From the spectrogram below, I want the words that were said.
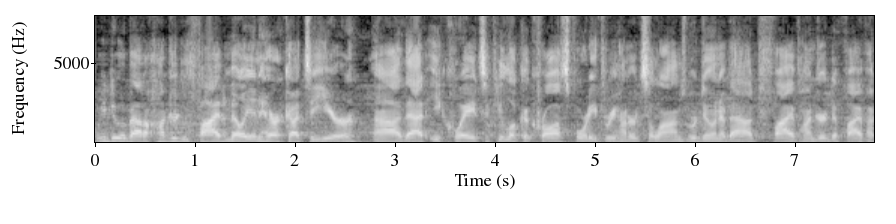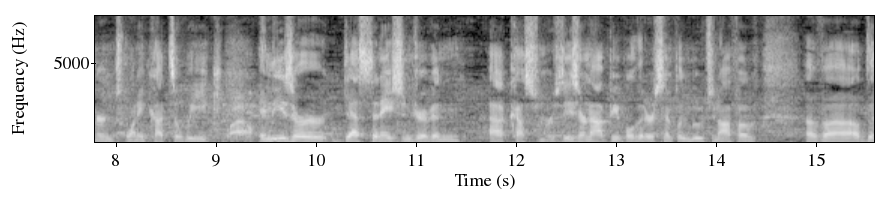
we do about 105 million haircuts a year. Uh, that equates if you look across 4,300 salons, we're doing about 500 to 520 cuts a week. Wow. And these are destination driven uh, customers. These are not people that are simply mooching off of of, uh, of the,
